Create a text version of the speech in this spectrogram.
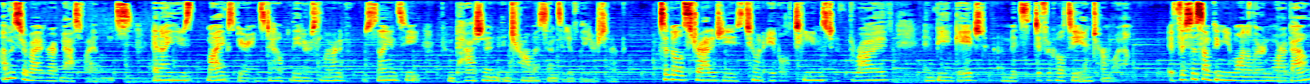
I'm a survivor of mass violence, and I use my experience to help leaders learn about resiliency, compassion, and trauma sensitive leadership. To build strategies to enable teams to thrive and be engaged amidst difficulty and turmoil. If this is something you want to learn more about,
